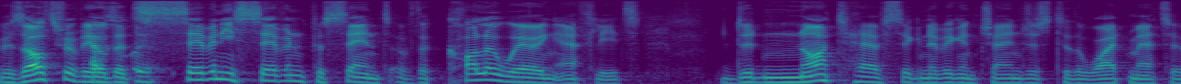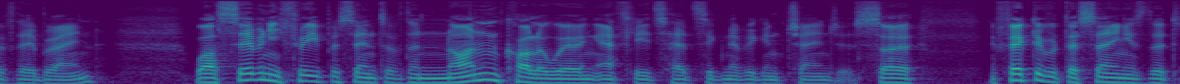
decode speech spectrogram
Results revealed Absolutely. that 77% of the collar wearing athletes did not have significant changes to the white matter of their brain, while 73% of the non collar wearing athletes had significant changes. So, effectively, what they're saying is that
